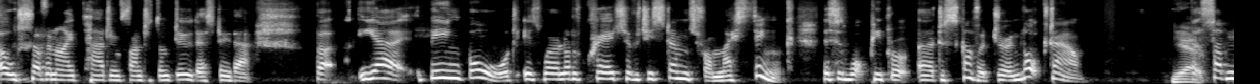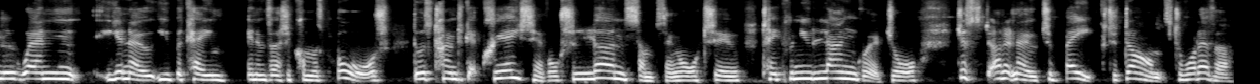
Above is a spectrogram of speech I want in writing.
Oh, shove an iPad in front of them, do this, do that. But yeah, being bored is where a lot of creativity stems from. And I think this is what people uh, discovered during lockdown Yeah. that suddenly when you know you became in inverted commas bored there was time to get creative or to learn something or to take up a new language or just i don't know to bake to dance to whatever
